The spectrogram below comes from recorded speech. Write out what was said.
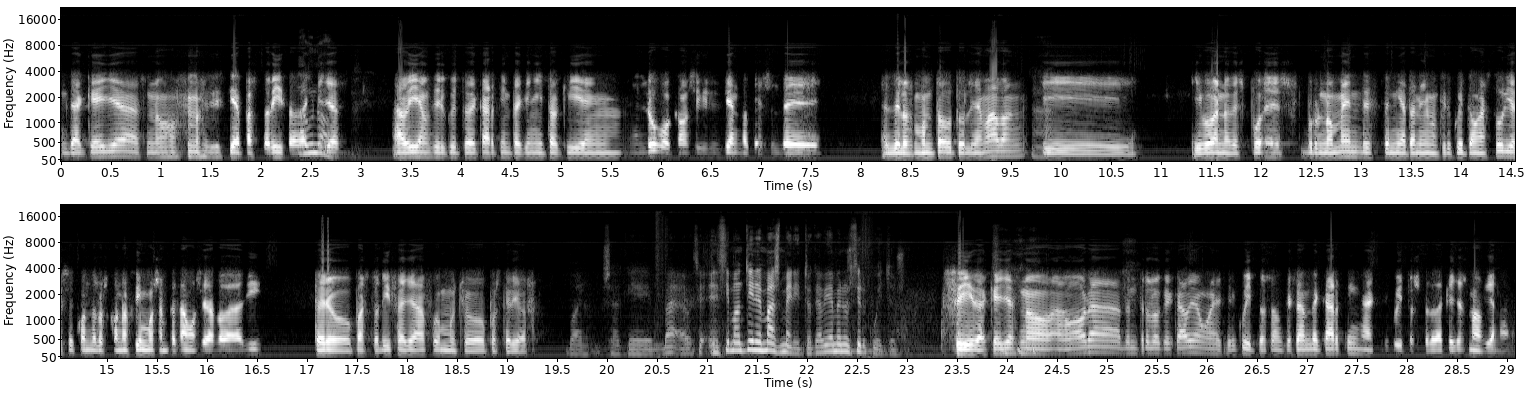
de aquellas no, no existía pastoriza, de no. aquellas había un circuito de karting pequeñito aquí en, en Lugo, que aún sigue existiendo, que es el de, el de los Montoutos, le llamaban. Y, y bueno, después Bruno Méndez tenía también un circuito en Asturias y cuando los conocimos empezamos a ir a rodar allí. Pero Pastoriza ya fue mucho posterior. Bueno, o sea que va- encima tienes más mérito, que había menos circuitos. Sí, de aquellas no. Ahora, dentro de lo que cabe, aún hay circuitos. Aunque sean de karting, hay circuitos, pero de aquellas no había nada.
